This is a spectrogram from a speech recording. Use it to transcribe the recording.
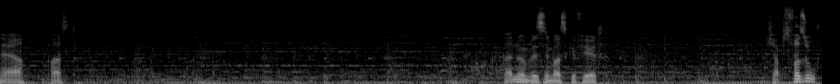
ja, fast. Hat nur ein bisschen was gefehlt. Ich hab's versucht.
